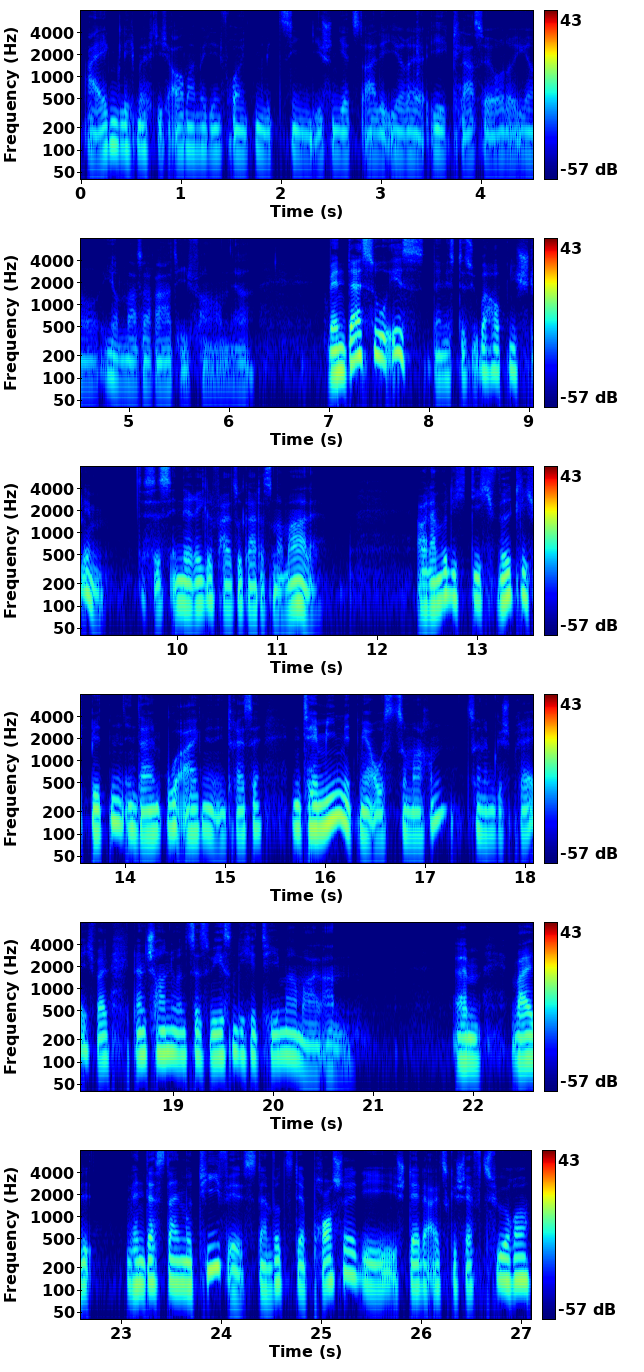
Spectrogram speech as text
Eigentlich möchte ich auch mal mit den Freunden mitziehen, die schon jetzt alle ihre E-Klasse oder ihr, ihren Maserati fahren, ja. Wenn das so ist, dann ist das überhaupt nicht schlimm. Das ist in der Regelfall sogar das Normale. Aber dann würde ich dich wirklich bitten, in deinem ureigenen Interesse einen Termin mit mir auszumachen zu einem Gespräch, weil dann schauen wir uns das wesentliche Thema mal an. Ähm, weil wenn das dein Motiv ist, dann wird es der Porsche die Stelle als Geschäftsführer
